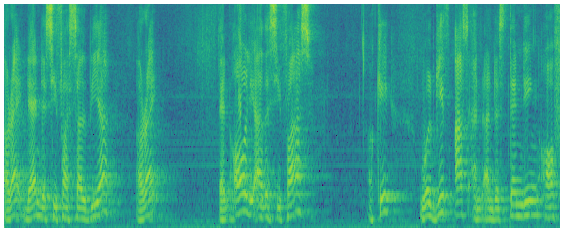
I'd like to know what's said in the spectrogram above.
All right? Then the sifat salbiyah all right? And all the other sifas okay will give us an understanding of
